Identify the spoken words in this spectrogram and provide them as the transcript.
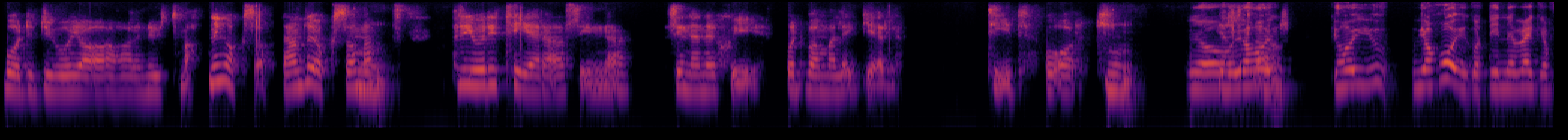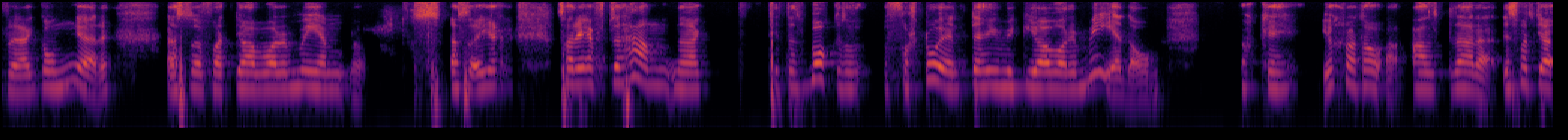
både du och jag har en utmattning också. Det handlar ju också om mm. att prioritera sin, sin energi och vad man lägger tid och ork. Mm. Ja, jag har, jag, har ju, jag har ju gått in i väggen flera gånger. Alltså för att jag har varit med alltså jag, så här i efterhand när jag tittar tillbaka så förstår jag inte hur mycket jag har varit med om. Okej, okay, jag har klarat av allt det där. Det är som att jag,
